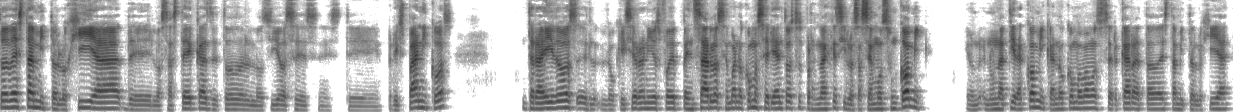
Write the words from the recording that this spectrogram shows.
toda esta mitología de los aztecas, de todos los dioses este, prehispánicos, traídos, eh, lo que hicieron ellos fue pensarlos en, bueno, ¿cómo serían todos estos personajes si los hacemos un cómic, en, una tira cómica, ¿no? ¿Cómo vamos a acercar a toda esta mitología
